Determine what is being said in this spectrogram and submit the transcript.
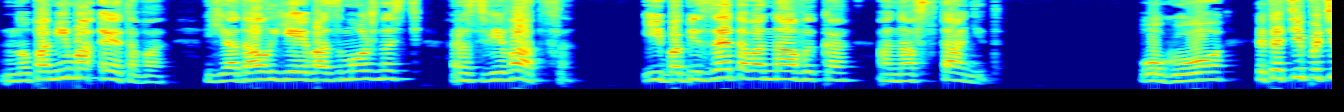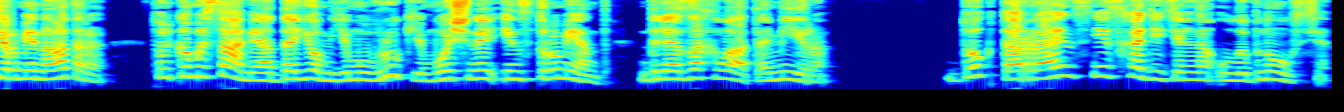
Но помимо этого, я дал ей возможность развиваться, ибо без этого навыка она встанет. Ого, это типа терминатора, только мы сами отдаем ему в руки мощный инструмент для захвата мира. Доктор Райн снисходительно улыбнулся.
